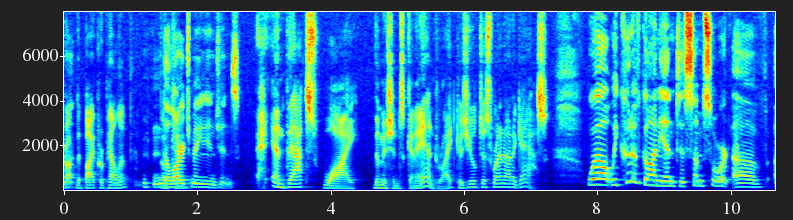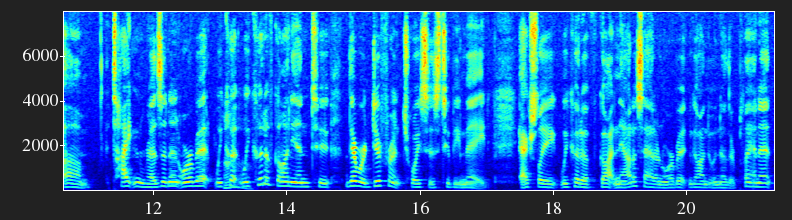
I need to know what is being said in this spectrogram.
Bipro- the bipropellant. Mm-hmm, the Okay. large main engines. And that's why the mission's going to end, right? Because you'll just run out of gas. Well, we could have gone into some sort of um, Titan resonant orbit. We could oh. we could have gone into. There were different choices to be made. Actually, we could have gotten out of Saturn orbit and gone to another planet.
